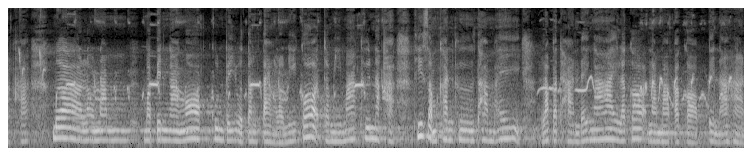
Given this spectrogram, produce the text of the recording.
นะคะ เมื่อเรานำมาเป็นงางอกคุณประโยชน์ต่าง ๆ เหล่านี้ก็จะมีมากขึ้นนะคะ ที่สำคัญคือทำให้รับประทานได้ง่าย แล้วก็นำมาประกอบเป็นอาหาร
